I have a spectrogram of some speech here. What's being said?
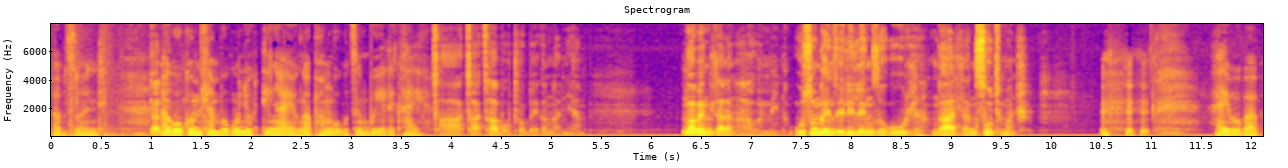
Babuzondi. Akukho mhlawumbe okunye okudingayo ngaphambi kokuthi ngibuyele ekhaya. Cha cha cha bothobeka ngani yami. Ngabe ngidlala ngawe mina. Usungenzelile ngizokudla, ngadla ngisuthi manje. hayibo baba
